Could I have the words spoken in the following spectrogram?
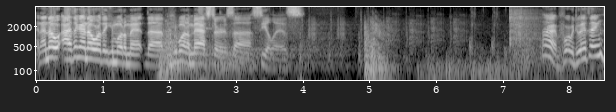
And I know, I think I know where the Himuro, Ma- the Himuro Master's uh, seal is. Alright, before we do anything,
